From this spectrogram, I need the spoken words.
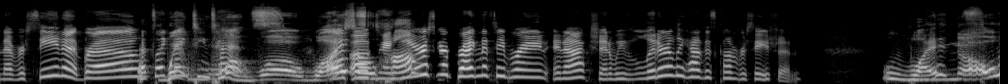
Never seen it, bro. That's like Wait, 1910s. Whoa, whoa what? Also- oh, okay, huh? here's your pregnancy brain in action. We've literally had this conversation. What? No.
